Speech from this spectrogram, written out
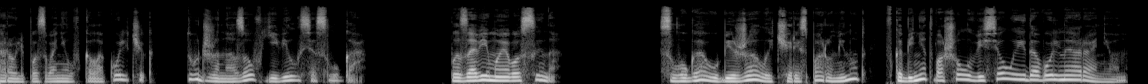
Король позвонил в колокольчик, тут же на зов явился слуга. «Позови моего сына». Слуга убежал, и через пару минут в кабинет вошел веселый и довольный Аранион.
